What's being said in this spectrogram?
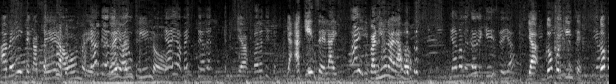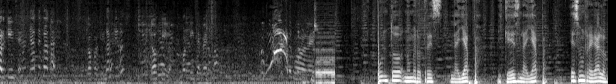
a 20 casera, hombre. Ya, Te voy a llevar un 20. kilo. Ya, ya, 20 adentro. Ya. Baratito. Ya, a 15 like. Ay. Y para ni una de las dos. Ya no me sale 15, ¿ya? Ya, 2 por 15. 2 por 15. Ya te voy a dar. 2 por 15. ¿Dos kilos? 2 kilos. Por 15 pesos. Punto número 3. La yapa. ¿Y qué es la yapa? Es un regalo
